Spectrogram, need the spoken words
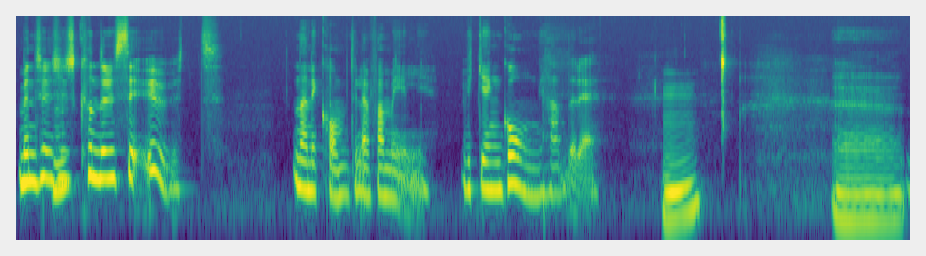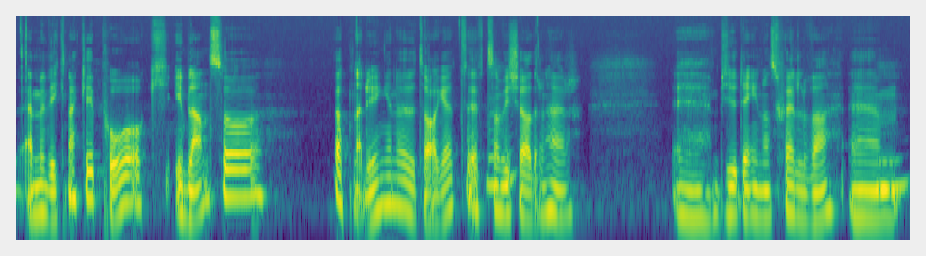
Men hur, hur kunde det se ut när ni kom till en familj? Vilken gång hade det? Mm. Eh, men vi knackade ju på och ibland så öppnade ju ingen överhuvudtaget eftersom vi körde den här eh, bjuda in oss själva. Ehm,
